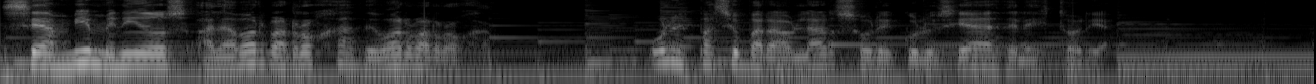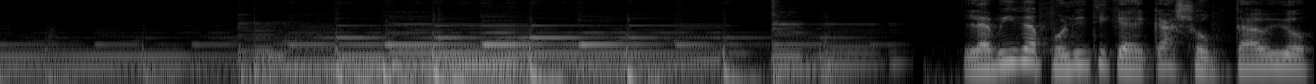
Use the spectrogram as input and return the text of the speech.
Sean bienvenidos a la Barba Roja de Barba Roja, un espacio para hablar sobre curiosidades de la historia. La vida política de Cayo Octavio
